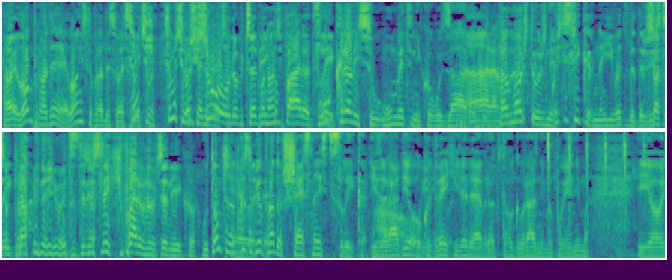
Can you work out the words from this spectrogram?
A jel on prodaje, jel on isto prodaje svoje Samo slike? ću, samo ću još jednu Čuo u reći. novčaniku pare od slika. Ukrali su umetnikovu zaradu. Naravno. pa jel može tužnije? Koji si ti slikar na Ivac da drži Sad sam slike? pravi naivac. Da drži slike i pare u novčaniku. U tom trenutku sam bio prodao 16 slika i zaradio oko jebote. 2000 evra od toga u raznim apoenima i, ovaj,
